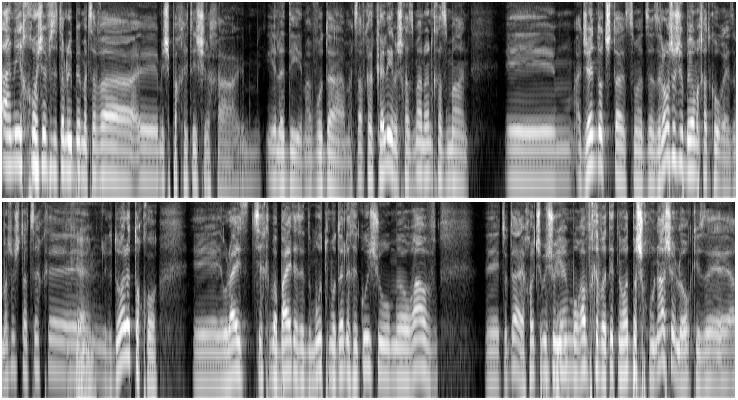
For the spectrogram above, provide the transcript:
אני חושב שזה תלוי במצב המשפחתי שלך, ילדים, עבודה, מצב כלכלי, אם יש לך זמן או אין לך זמן. אה, אג'נדות שאתה, זאת אומרת, זה לא משהו שביום אחד קורה, זה משהו שאתה צריך אה, כן. לגדול לתוכו. אה, אולי צריך בבית איזה דמות מודל לחיקוי שהוא מעורב. אה, אתה יודע, יכול להיות שמישהו כן. יהיה מעורב חברתית מאוד בשכונה שלו, כי זה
